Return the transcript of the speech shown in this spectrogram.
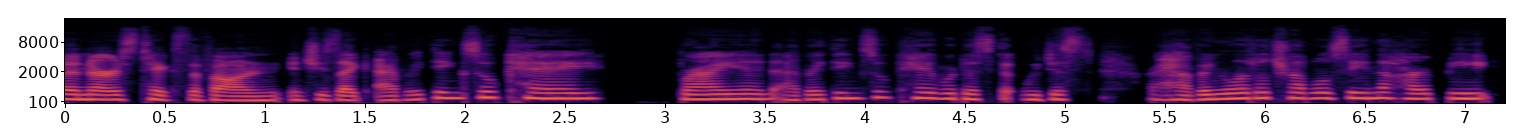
the nurse takes the phone and she's like, "Everything's okay. Brian, everything's okay. We're just, we just are having a little trouble seeing the heartbeat.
